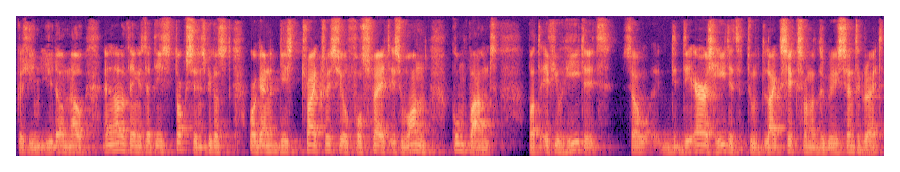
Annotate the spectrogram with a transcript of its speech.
because you you don't know. And another thing is that these toxins, because organic this tricresyl phosphate is one compound, but if you heat it, so the, the air is heated to like 600 degrees centigrade,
